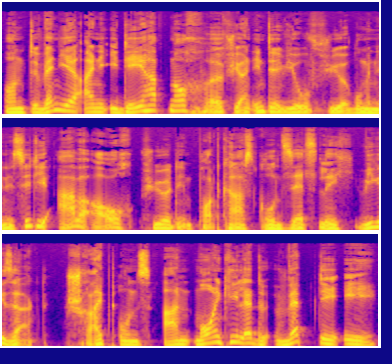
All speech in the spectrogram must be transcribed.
Und wenn ihr eine Idee habt noch äh, für ein Interview für Woman in the City, aber auch für den Podcast grundsätzlich, wie gesagt, schreibt uns an moinkiel.web.de.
